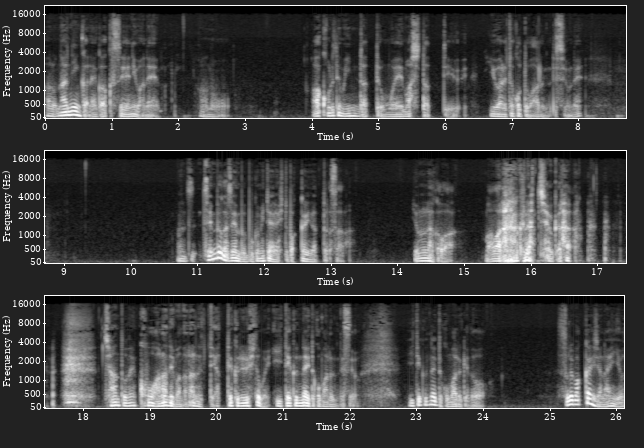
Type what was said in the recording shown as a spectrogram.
あの、何人かね、学生にはね、あの、あ、これでもいいんだって思えましたっていう言われたことはあるんですよね。まあ、全部が全部僕みたいな人ばっかりだったらさ、世の中は回らなくなっちゃうから ちゃんとね、こうあらねばならぬってやってくれる人もいてくんないと困るんですよ。いてくんないと困るけど、そればっかりじゃないよっ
